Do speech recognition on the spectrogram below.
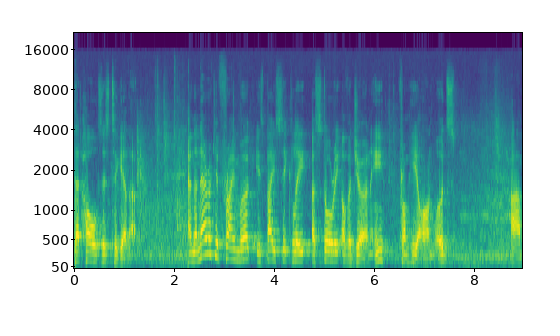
that holds this together. And the narrative framework is basically a story of a journey from here onwards. Um,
